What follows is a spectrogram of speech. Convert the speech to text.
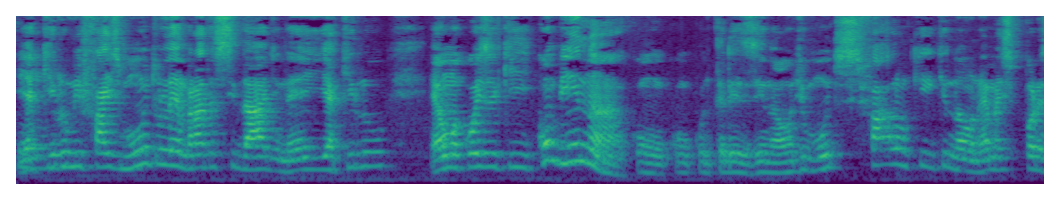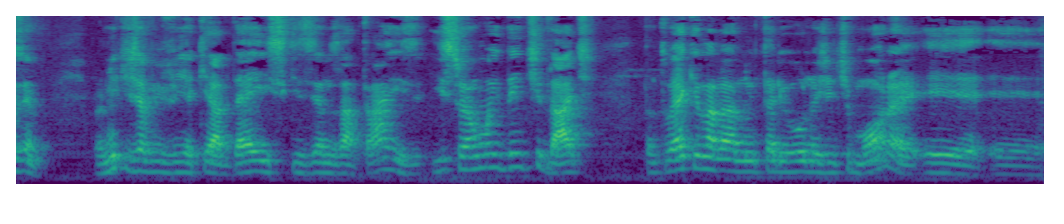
Sim. E aquilo me faz muito lembrar da cidade, né? E aquilo é uma coisa que combina com, com, com Teresina, onde muitos falam que, que não, né? Mas, por exemplo, para mim que já vivi aqui há 10, 15 anos atrás, isso é uma identidade. Tanto é que lá no interior onde a gente mora, é, é,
